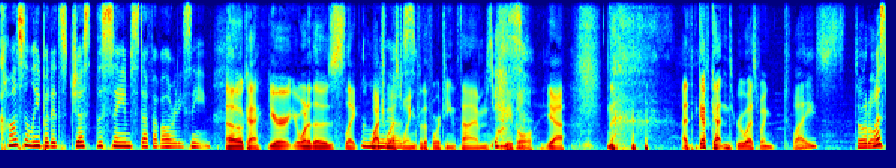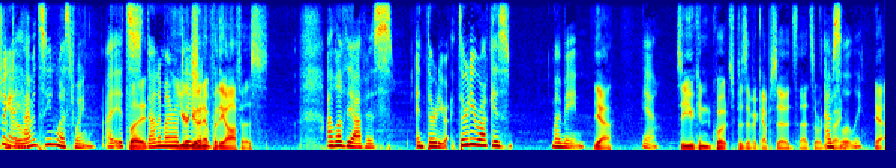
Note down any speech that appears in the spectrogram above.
constantly, but it's just the same stuff I've already seen. Oh, okay. You're you're one of those like I'm watch West. Wing for the fourteenth time Yes. people. Yeah. I think I've gotten through West Wing twice total. West Wing, in I haven't seen West Wing. I, it's But not in my rotation. You're doing it for The Office. I love The Office and Thirty Rock. Thirty Rock is my main. Yeah. Yeah, So you can quote specific episodes, that sort of thing. absolutely. Yeah.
